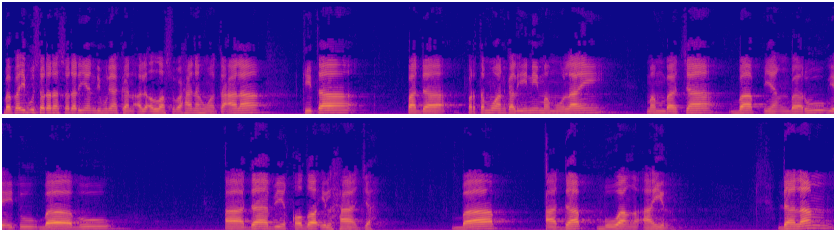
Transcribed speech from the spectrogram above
Bapak Ibu saudara-saudari yang dimuliakan oleh Allah Subhanahu wa taala, kita pada pertemuan kali ini memulai membaca bab yang baru yaitu babu adabi qada'il hajah. Bab adab buang air. Dalam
